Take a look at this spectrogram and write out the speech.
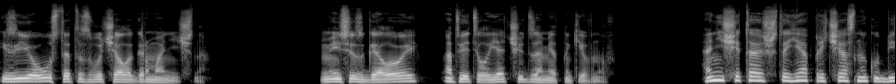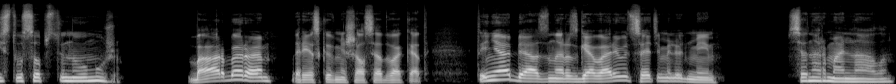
Из ее уст это звучало гармонично. «Миссис Гэллоуэй», — ответил я, чуть заметно кивнув. «Они считают, что я причастна к убийству собственного мужа». «Барбара», — резко вмешался адвокат, — ты не обязана разговаривать с этими людьми». «Все нормально, Алан.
